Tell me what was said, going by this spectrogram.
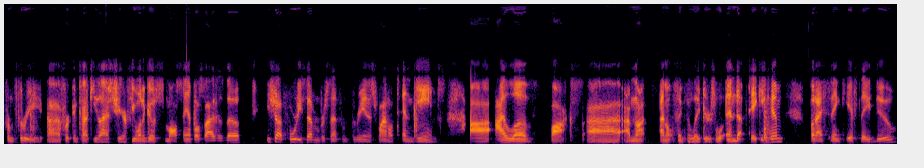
from three uh, for Kentucky last year. If you want to go small sample sizes, though, he shot 47% from three in his final 10 games. Uh, I love Fox. Uh, I'm not. I don't think the Lakers will end up taking him, but I think if they do,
